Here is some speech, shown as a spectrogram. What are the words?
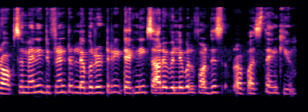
rocks. Many different laboratory techniques are available for this purpose. Thank you.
